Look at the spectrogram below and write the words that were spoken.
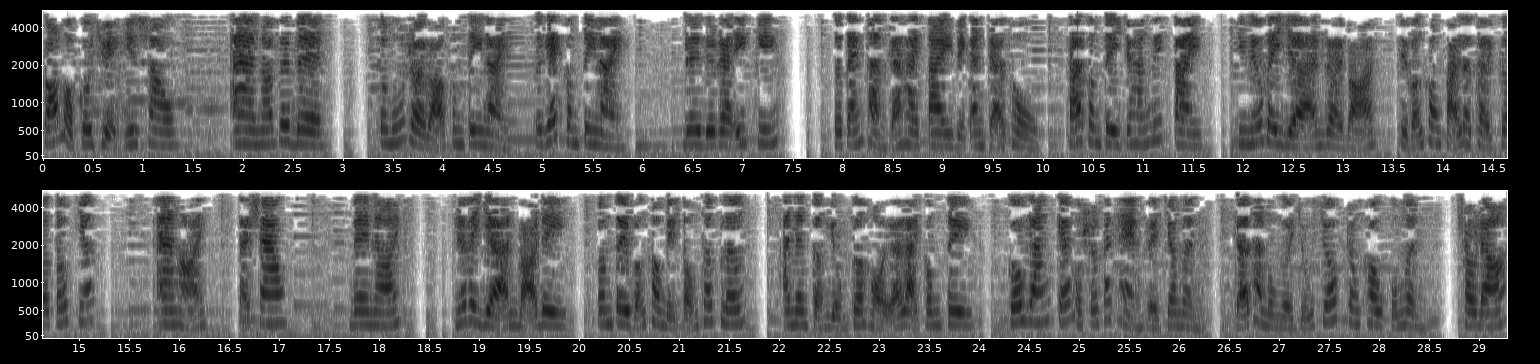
Có một câu chuyện như sau. A nói với B, tôi muốn rời bỏ công ty này, tôi ghét công ty này. B đưa ra ý kiến, tôi tán thành cả hai tay việc anh trả thù, phá công ty cho hắn biết tay, nhưng nếu bây giờ anh rời bỏ thì vẫn không phải là thời cơ tốt nhất. A hỏi, tại sao? B nói, nếu bây giờ anh bỏ đi, công ty vẫn không bị tổn thất lớn, anh nên tận dụng cơ hội ở lại công ty, cố gắng kéo một số khách hàng về cho mình, trở thành một người chủ chốt trong khâu của mình. Sau đó,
